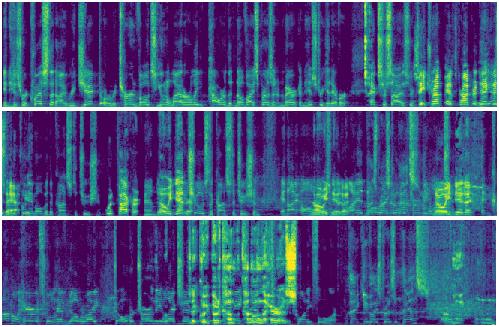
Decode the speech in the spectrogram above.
in his request that I reject or return votes unilaterally, power that no vice president in American history had ever exercised or See, taken. Trump has He contradicted asked me to put him over the Constitution. with Tucker. And No, uh, he didn't. chose the Constitution, and I always No, he didn't. I had no Vice right to overturn the election. No, he didn't. And Kamala Harris will have no right to overturn the election. So quick, go to We Kam- defeat Kamala Harris. 2024. Thank you, Vice President Pence. Oh my God.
